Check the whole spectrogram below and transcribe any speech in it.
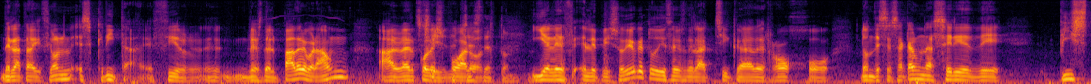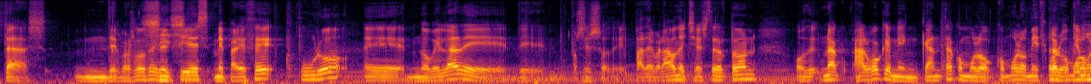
de la tradición escrita, es decir, desde el padre Brown al Hércules Sí, Poirot. Y el, el episodio que tú dices de la chica de rojo, donde se sacan una serie de pistas de los dos Sí, detectives, sí. me parece puro eh, novela de, de, pues eso, de Padre Brown, de Chesterton, o de una, algo que me encanta, cómo lo, cómo lo mezcla, O lo cómo que, lo vi-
